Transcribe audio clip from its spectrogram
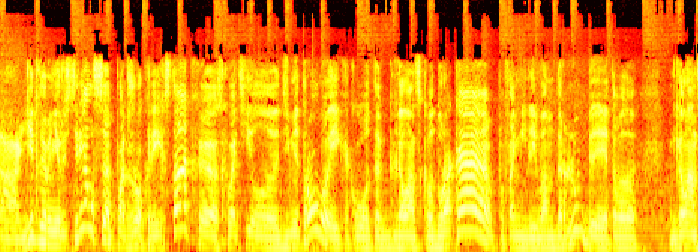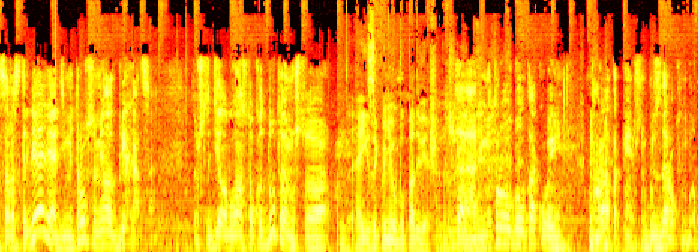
А, Гитлер не растерялся, поджег Рейхстаг, э, схватил Димитрова и какого-то голландского дурака по фамилии Вандерлюбе. Этого голландца расстреляли, а Димитров сумел отбрехаться. Потому что дело было настолько дутым, что... Да, а язык у него был подвешен. Да, Димитров был такой. Оратор, конечно, будь здоров он был.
